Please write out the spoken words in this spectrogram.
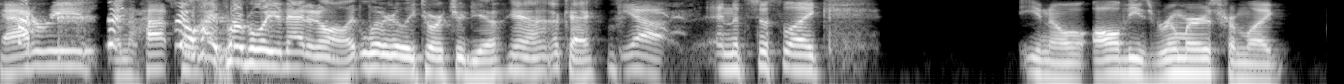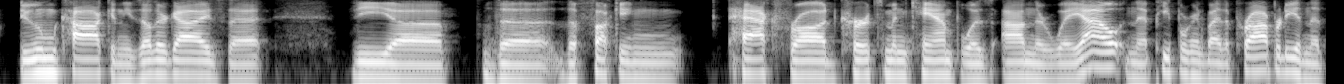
batteries and hot no hyperbole in that at all. It literally tortured you. Yeah. Okay. yeah and it's just like you know all these rumors from like doomcock and these other guys that the uh the the fucking hack fraud kurtzman camp was on their way out and that people were going to buy the property and that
